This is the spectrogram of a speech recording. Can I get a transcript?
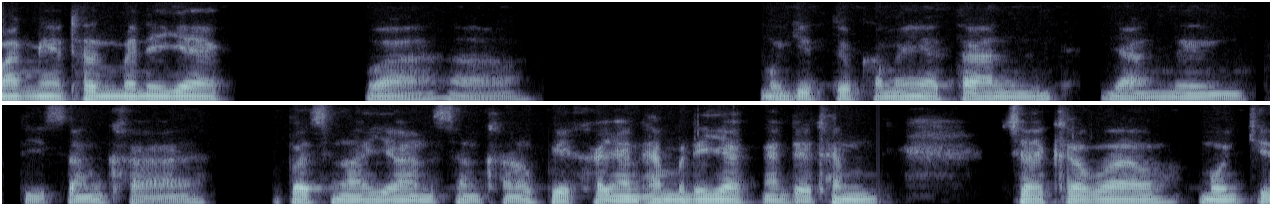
มรรคเนี่ยท่านไม่ได้แยกว่า มุจิตุกรรมยตานอย่างหนึ่งปฏิสังขารอุปัสนาญาณสังขารอุเปกขายานท่านไม่ได้แยกนั้นแต่ท่านใช้คำว่ามุจิ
